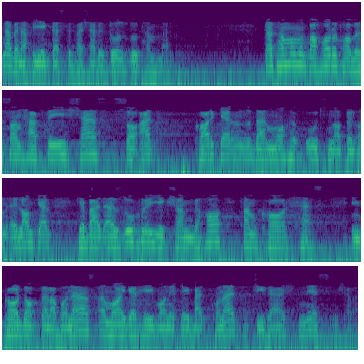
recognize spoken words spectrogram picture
نه به نفع یک دست بشر دزد و تنبل. در تمام بهار و تابستان هفته ای شست ساعت کار کردند و در ماه اوت ناپل اون اعلام کرد که بعد از ظهر یک شنبه ها هم کار هست. این کار داوطلبانه است اما اگر حیوانی غیبت کند جیرش نصف می شود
